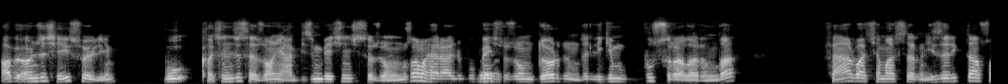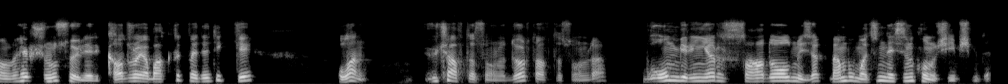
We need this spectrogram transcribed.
Abi önce şeyi söyleyeyim. Bu kaçıncı sezon yani bizim beşinci sezonumuz ama herhalde bu beş sezonun dördünde ligin bu sıralarında Fenerbahçe maçlarını izledikten sonra hep şunu söyledik. Kadroya baktık ve dedik ki ulan 3 hafta sonra 4 hafta sonra bu 11'in yarısı sahada olmayacak. Ben bu maçın nesini konuşayım şimdi?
